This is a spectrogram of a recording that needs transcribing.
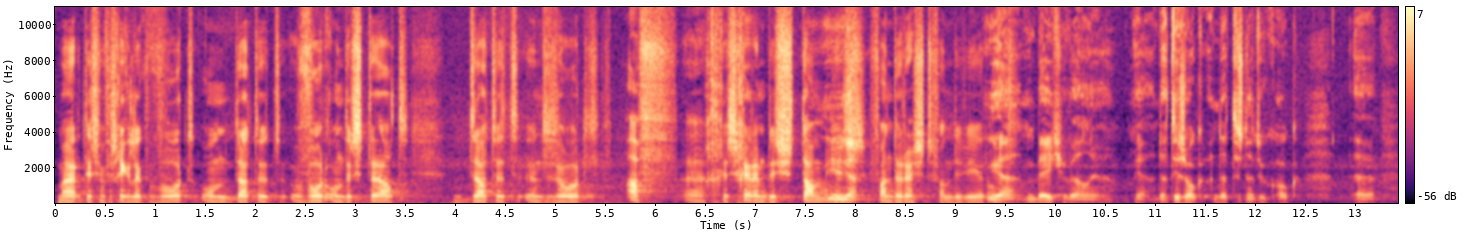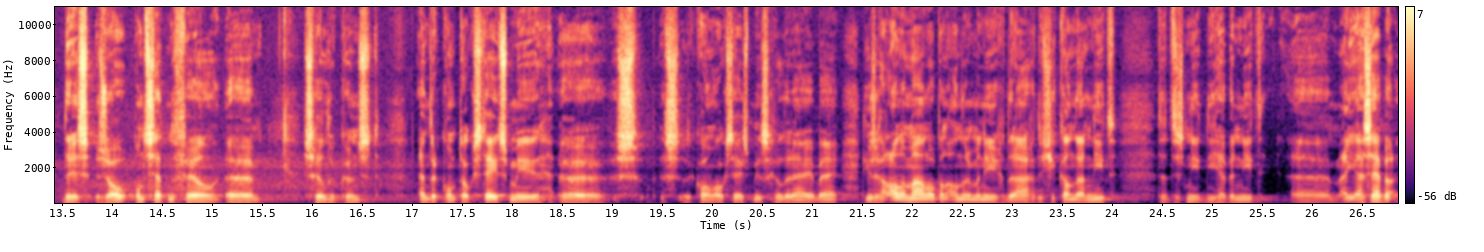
maar het is een verschrikkelijk woord omdat het vooronderstelt dat het een soort afgeschermde stam is Ja. van de rest van de wereld. Ja, een beetje wel, ja. ja dat, is ook, dat is natuurlijk ook er is zo ontzettend veel schilderkunst. En er komt ook steeds meer er komen ook steeds meer schilderijen bij. Die zich allemaal op een andere manier gedragen. Dus je kan daar niet. Dat is niet die hebben niet. Uh, ja, ze hebben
